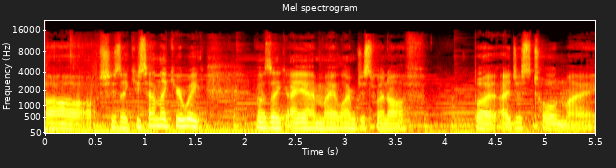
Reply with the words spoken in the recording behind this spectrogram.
oh she's like you sound like you're awake. I was like i am my alarm just went off. But i just told my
